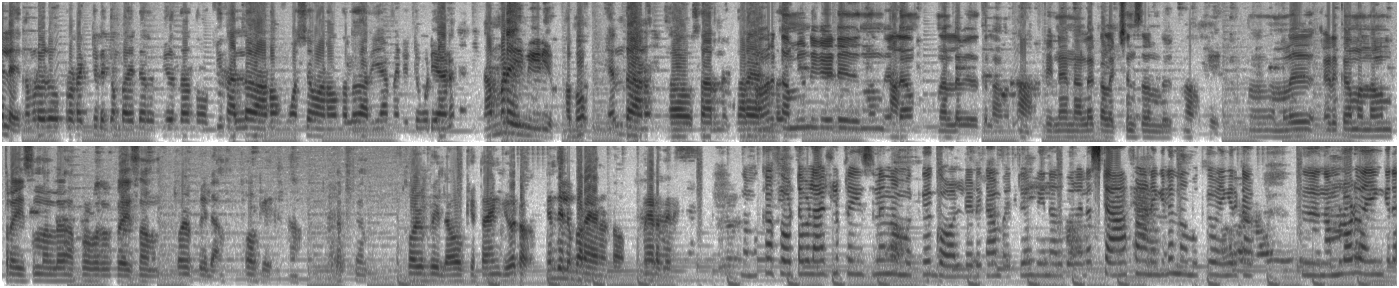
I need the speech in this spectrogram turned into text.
അല്ലേ? നമ്മളൊരു പ്രൊഡക്റ്റ് എടുക്കുമ്പോൾ അതിന്റെ റിവ്യൂ എന്താ നോക്കി നല്ലതാണോ മോശമാണോ എന്നുള്ളത് അറിയാൻ വേണ്ടിട്ട് കൂടിയാണ് നമ്മുടെ ഈ വീഡിയോ അപ്പം എന്താണ് സാറിന് പറയാനുള്ളത്? കമ്മ്യൂണിക്കേറ്റ് ചെയ്തെന്നും എല്ലാം നല്ല വിധത്തിലാണ്. പിന്നെ നല്ല കളക്ഷൻസ് ഉണ്ട്. നമ്മൾ എടുക്കാൻ വന്നാലും പ്രൈസും നല്ല അഫോർഡബിൾ പ്രൈസ് ആണ്. കുഴപ്പമില്ല. ഓക്കെ കുഴപ്പമില്ല. ഓക്കെ താങ്ക് യു കേട്ടോ. എന്തെങ്കിലും പറയാനുണ്ടോ? മാഡത്തിന്? നമുക്ക് അഫോർഡബിൾ ആയിട്ടുള്ള പ്രൈസിൽ നമുക്ക് ഗോൾഡ് എടുക്കാൻ പറ്റും. പിന്നെ അതുപോലെ തന്നെ സ്റ്റാഫ് ആണെങ്കിലും നമുക്ക് ഭയങ്കര നമ്മളോട് ഭയങ്കര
